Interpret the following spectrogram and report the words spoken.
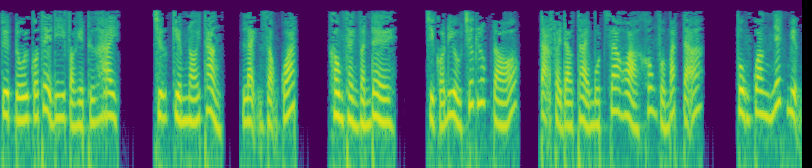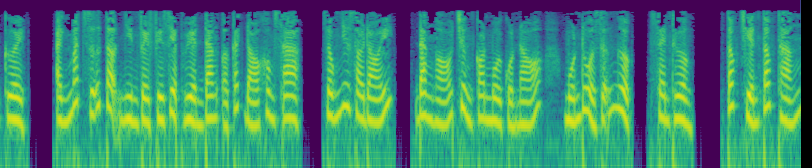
tuyệt đối có thể đi vào hiệp thứ hai. Chữ kiếm nói thẳng, lạnh giọng quát. Không thành vấn đề. Chỉ có điều trước lúc đó, tạ phải đào thải một gia hỏa không vừa mắt đã. Phùng Quang nhếch miệng cười, ánh mắt dữ tợn nhìn về phía Diệp Huyền đang ở cách đó không xa, giống như sói đói, đang ngó chừng con mồi của nó, muốn đùa dưỡng ngược, xen thường tóc chiến tóc thắng.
